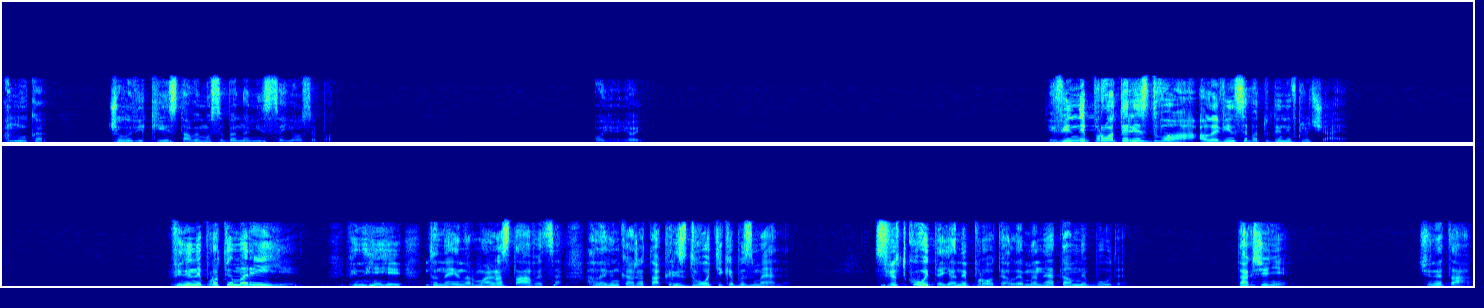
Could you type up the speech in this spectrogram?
А ну-ка, чоловіки, ставимо себе на місце Йосипа. Ой-ой-ой. Він не проти Різдва, але він себе туди не включає. Він і не проти Марії. Він її, до неї нормально ставиться. Але він каже так: Різдво тільки без мене. Святкуйте, я не проти, але мене там не буде. Так чи ні? Чи не так?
